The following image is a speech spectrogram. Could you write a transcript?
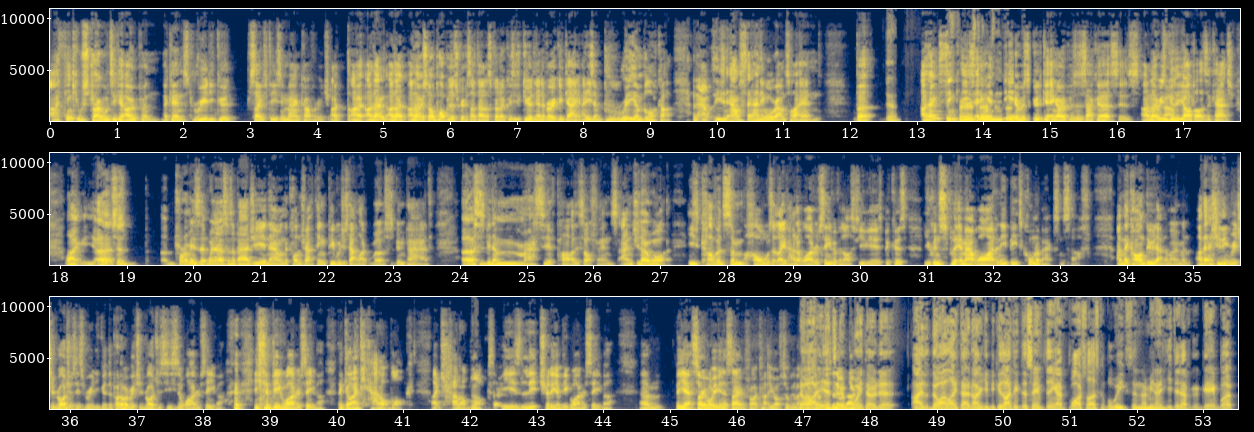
I think he'll struggle to get open against really good safeties in man coverage. I, I, I, don't, I don't, I know it's not popular to criticize Dallas Goedert because he's good. He had a very good game and he's a brilliant blocker and out, he's an outstanding all round tight end. But yeah. I don't think he's anywhere near as good getting open as Zach Ertz is. I know he's no. good at yard lines to catch. Like Ertz's problem is that when Ertz has a bad year now and the contract thing, people just act like Ertz has been bad. Ertz has been a massive part of this offense. And you know what? He's covered some holes that they've had at wide receiver for the last few years because you can split him out wide and he beats cornerbacks and stuff. And they can't do that at the moment. I actually think Richard Rodgers is really good. The problem with Richard Rodgers is he's a wide receiver. he's a big wide receiver. The guy cannot block. Like cannot block. So he is literally a big wide receiver. Um, but yeah, sorry, what were you going to say before I cut you off talking about? No, I think that's a good point though. That I though I like that argument because I think the same thing. I've watched the last couple weeks, and I mean he did have a good game, but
